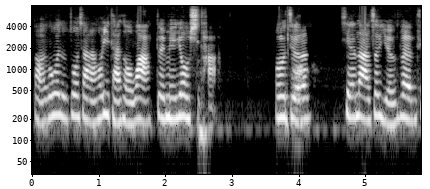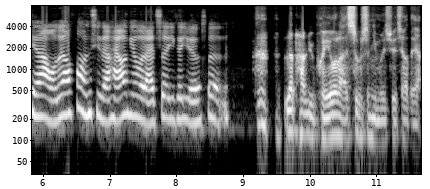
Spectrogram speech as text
找一个位置坐下，然后一抬头，哇，对面又是他，我就觉得。天呐，这缘分！天啊，我都要放弃了，还要给我来这一个缘分。那他女朋友呢？是不是你们学校的呀？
